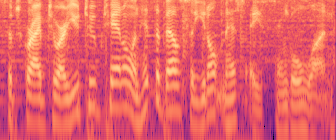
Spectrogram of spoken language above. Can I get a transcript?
Subscribe to our YouTube channel and hit the bell so you don't miss a single one.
